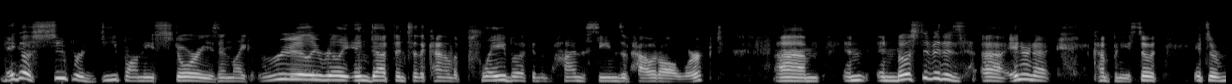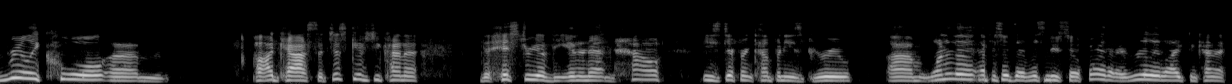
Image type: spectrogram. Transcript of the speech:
they go super deep on these stories and like really, really in depth into the kind of the playbook and the behind the scenes of how it all worked. Um, and and most of it is uh, internet companies, so it's a really cool um, podcast that just gives you kind of the history of the internet and how these different companies grew um, one of the episodes I've listened to so far that I really liked and kind of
